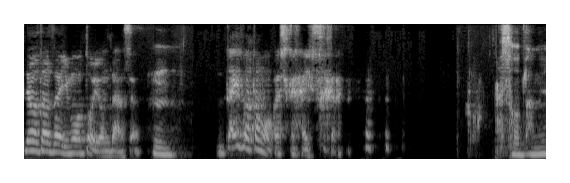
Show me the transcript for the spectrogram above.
で、わざわざ妹を呼んだんですよ。うん。だいぶ頭おかしくないですか？そうだね。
